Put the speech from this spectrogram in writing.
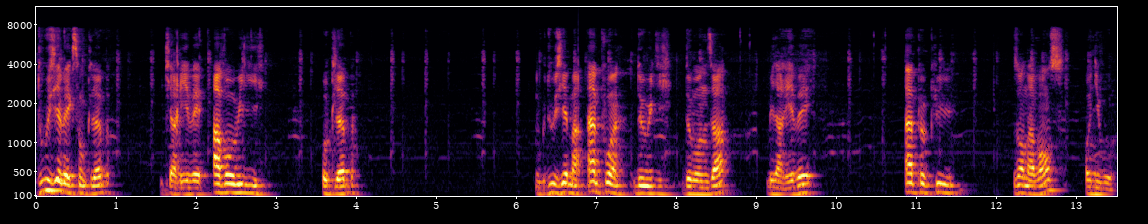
12e avec son club, qui arrivait avant Willy au club. Donc 12e à un point de Willy de Monza, mais il arrivait un peu plus en avance au niveau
